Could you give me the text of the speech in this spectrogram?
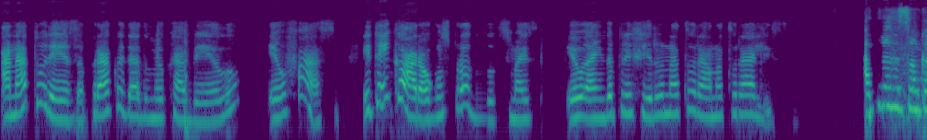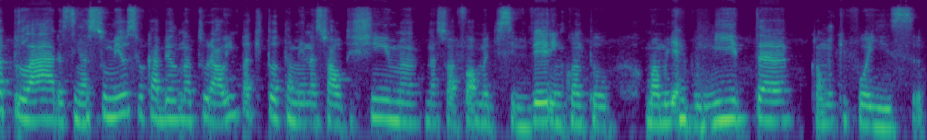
a natureza para cuidar do meu cabelo, eu faço. E tem, claro, alguns produtos, mas eu ainda prefiro o natural, naturalista. A transição capilar, assim, assumir o seu cabelo natural, impactou também na sua autoestima, na sua forma de se ver enquanto uma mulher bonita? Como que foi isso?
